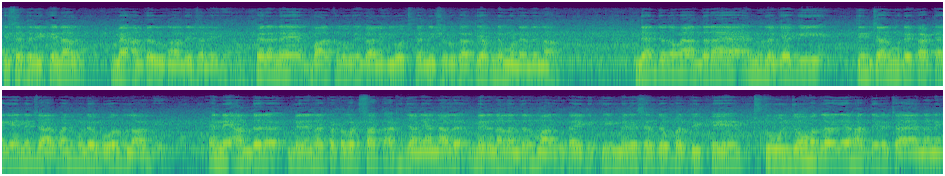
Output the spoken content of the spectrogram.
ਕਿਸੇ ਤਰੀਕੇ ਨਾਲ ਮੈਂ ਅੰਦਰ ਦੁਕਾਨ ਦੇ ਚਲੇ ਗਿਆ। ਫਿਰ ਇਹਨੇ ਬਾਹਰ ਖਲੋ ਕੇ ਗਾਲੀ ਗਲੋਚ ਕਰਨੀ ਸ਼ੁਰੂ ਕਰਤੀ ਆਪਣੇ ਮੁੰਡਿਆਂ ਦੇ ਨਾਲ। ਦੈਨ ਜਦੋਂ ਮੈਂ ਅੰਦਰ ਆਇਆ, ਇਹਨੂੰ ਲੱਗਿਆ ਕਿ ਤਿੰਨ ਚਾਰ ਮੁੰਡੇ ਘੱਟ ਹੈਗੇ, ਇਹਨੇ ਚਾਰ ਪੰਜ ਮੁੰਡੇ ਹੋਰ ਬੁਲਾ ਕੇ ਇਹਨੇ ਅੰਦਰ ਮੇਰੇ ਨਾਲ ਘੱਟੋ ਘੱਟ 7-8 ਜਣਿਆਂ ਨਾਲ ਮੇਰੇ ਨਾਲ ਅੰਦਰ ਮਾਰ ਕੁਟਾਈ ਕੀਤੀ, ਮੇਰੇ ਸਿਰ ਦੇ ਉੱਪਰ ਪੀਪੇ ਸਟੂਲ ਜੋ ਮਤਲਬ ਇਹਦੇ ਹੱਥ ਦੇ ਵਿੱਚ ਆਇਆ ਇਹਨਾਂ ਨੇ,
